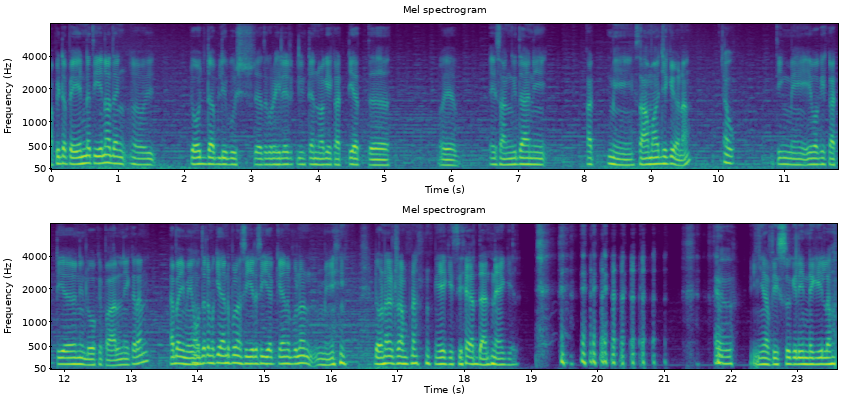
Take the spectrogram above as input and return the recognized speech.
අපිට පේන්න තියෙන දැන් ජෝජ් බුෂ් ඇතකර හිලර් කලිටන් වගේ කට්ටියත් ඔය ඒ සංවිධානය කට් මේ සාමාජිකයන ඔව්. ඉතින් මේ ඒ වගේ කට්ටියනි ලෝක පාලනය කරන්න. හැබැයි මේ හොදරම කියන්න පුළ සීර සියක් කියන්න පුලන් මේ ඩොනල් ට්‍රම්ප්න ඒ කිසියක් දන්නෑ කියල. ඉනි පිස්සු කෙලින්න කියලා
